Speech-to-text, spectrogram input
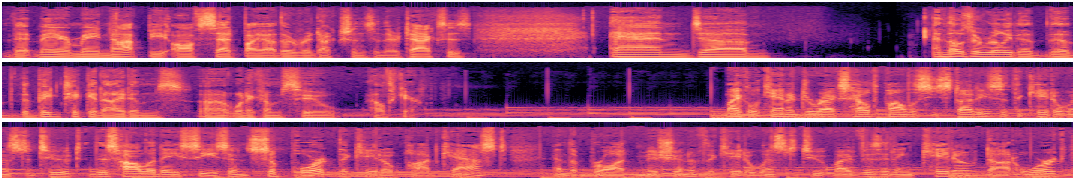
that may or may not be offset by other reductions in their taxes and um, and those are really the, the, the big ticket items uh, when it comes to healthcare. Michael Cannon directs health policy studies at the Cato Institute. This holiday season, support the Cato podcast and the broad mission of the Cato Institute by visiting cato.org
